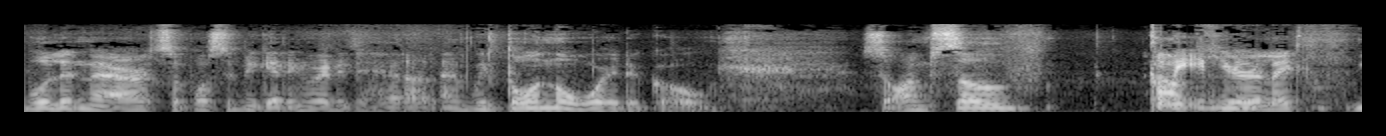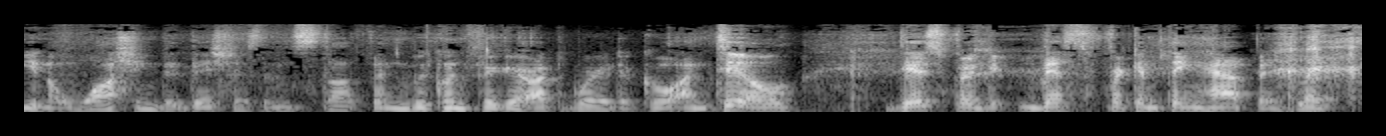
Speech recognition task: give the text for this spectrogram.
Bull and I are supposed to be getting ready to head out, and we don't know where to go. So I'm still out Cleaning. here, like you know, washing the dishes and stuff, and we couldn't figure out where to go until this frig- this freaking thing happened. Like.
